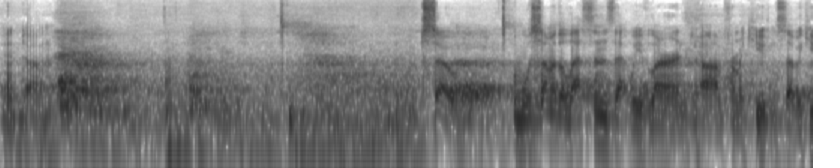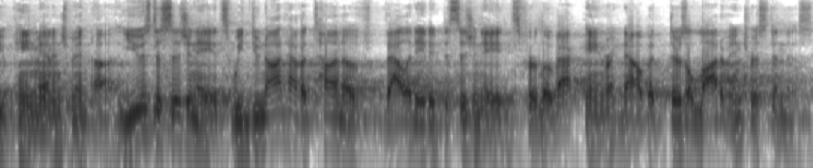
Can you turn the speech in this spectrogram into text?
And um, so, some of the lessons that we've learned um, from acute and subacute pain management uh, use decision aids. We do not have a ton of validated decision aids for low back pain right now, but there's a lot of interest in this.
